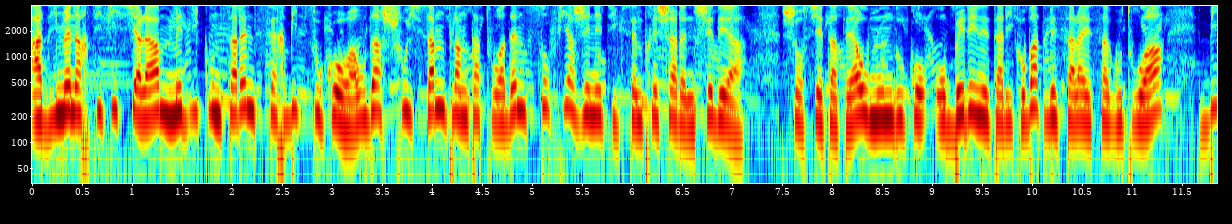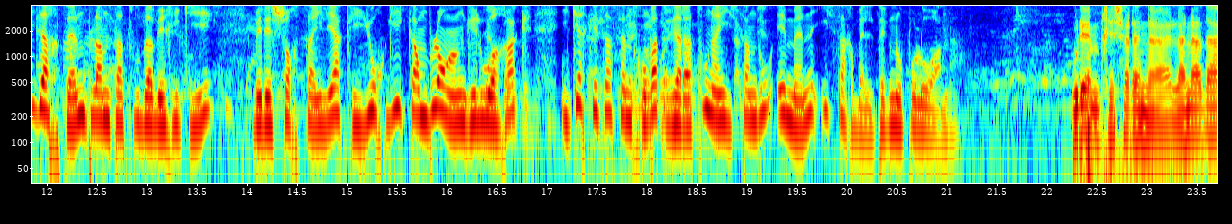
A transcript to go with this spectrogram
Adimen artifiziala medikuntzaren zerbitzuko hau da suizan plantatua den Sofia Genetics enpresaren sedea. Sozietate hau munduko oberenetariko bat bezala ezagutua, bidarten plantatu da berriki, bere sortzaileak jurgi kanblon angeluarrak ikerketa zentro bat garatu nahi izan du hemen izarbel teknopoloan. Gure enpresaren eh, lana da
